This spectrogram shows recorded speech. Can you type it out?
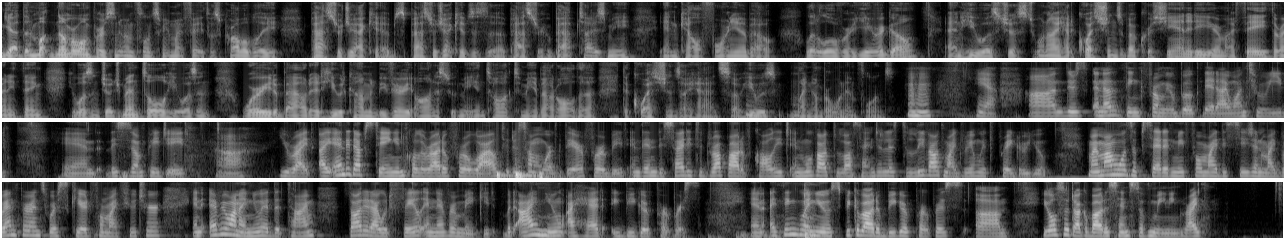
Yeah, the mo- number one person who influenced me in my faith was probably Pastor Jack Hibbs. Pastor Jack Hibbs is the pastor who baptized me in California about a little over a year ago. And he was just, when I had questions about Christianity or my faith or anything, he wasn't judgmental. He wasn't worried about it. He would come and be very honest with me and talk to me about all the, the questions I had. So he Mhm. was my number one influence. hmm Yeah. Uh, there's another thing from your book that I want to read, and this is on page eight. Uh, you write, I ended up staying in Colorado for a while to do some work there for a bit, and then decided to drop out of college and move out to Los Angeles to live out my dream with PragerU. My mom was upset at me for my decision, my grandparents were scared for my future, and everyone I knew at the time thought that I would fail and never make it. But I knew I had a bigger purpose. And I think when you speak about a bigger purpose, um, you also talk about a sense of meaning, right?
